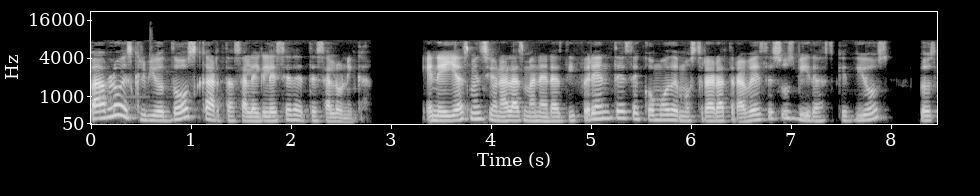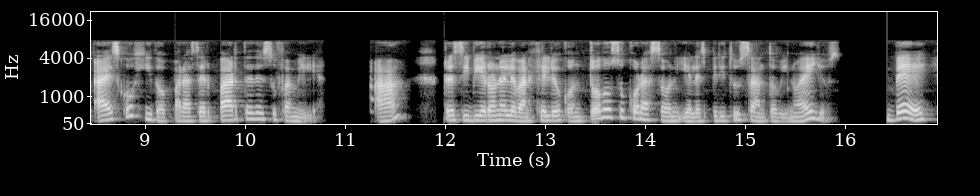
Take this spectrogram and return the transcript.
Pablo escribió dos cartas a la iglesia de Tesalónica. En ellas menciona las maneras diferentes de cómo demostrar a través de sus vidas que Dios los ha escogido para ser parte de su familia. A. Recibieron el Evangelio con todo su corazón y el Espíritu Santo vino a ellos. B.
